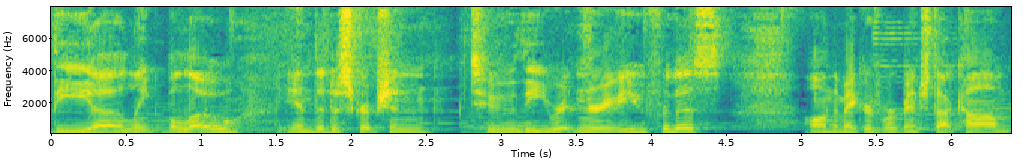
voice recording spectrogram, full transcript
the uh, link below in the description to the written review for this on themakersworkbench.com,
